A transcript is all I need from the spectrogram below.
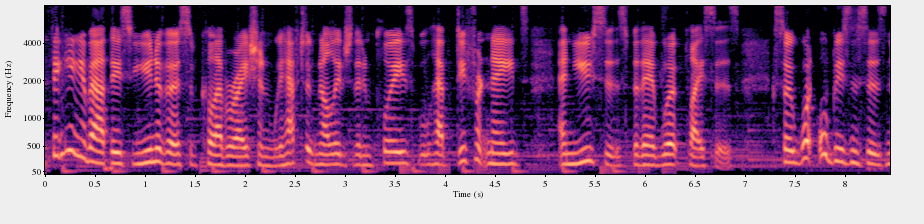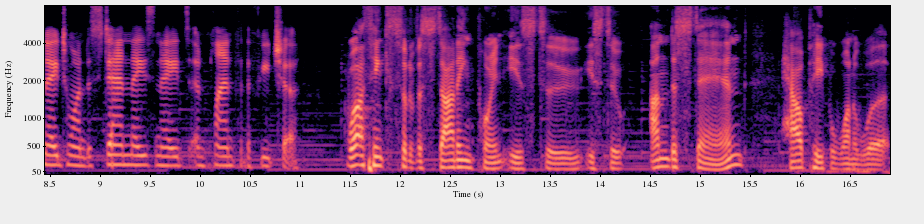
Thinking about this universe of collaboration, we have to acknowledge that employees will have different needs and uses for their workplaces. So, what will businesses need to understand these needs and plan for the future? Well, I think sort of a starting point is to is to understand how people want to work,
